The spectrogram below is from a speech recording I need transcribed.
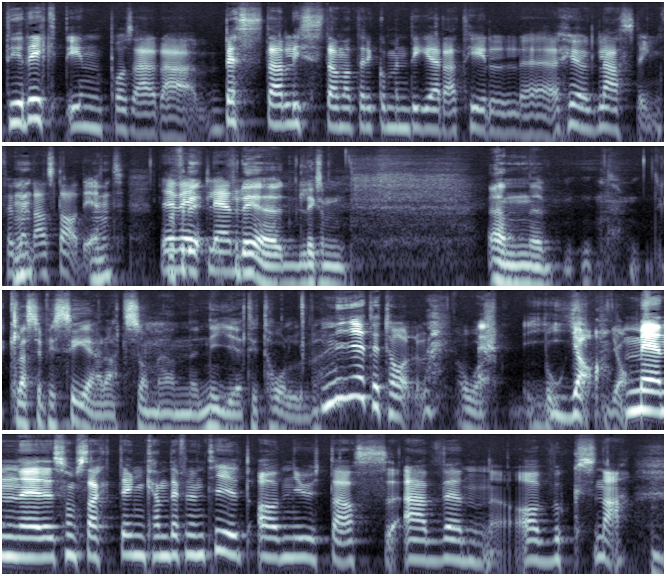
direkt in på så här, uh, bästa listan att rekommendera till uh, högläsning för mm. mellanstadiet. Mm. Det är verkligen... Det, för det är liksom en eh, klassificerat som en 9 till 12 9 till 12 års bok. Ja, ja. men eh, som sagt den kan definitivt avnjutas även av vuxna. Mm.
